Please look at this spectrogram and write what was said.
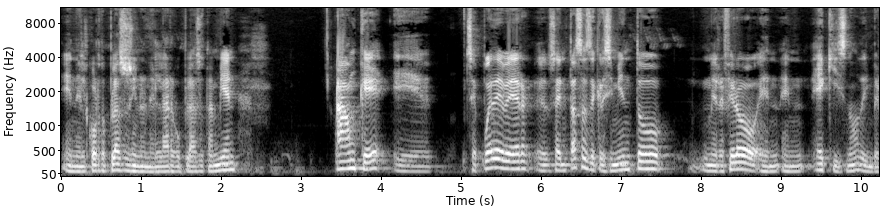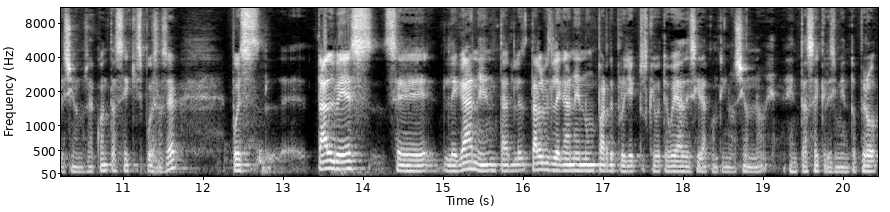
en el corto plazo, sino en el largo plazo también. Aunque eh, se puede ver, o sea, en tasas de crecimiento, me refiero en, en, X, ¿no? De inversión, o sea, cuántas X puedes hacer. Pues tal vez se le ganen, tal tal vez le ganen un par de proyectos que te voy a decir a continuación, ¿no? En, tasa de crecimiento. Pero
